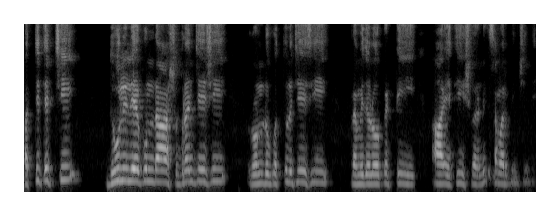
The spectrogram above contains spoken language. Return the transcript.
పత్తి తెచ్చి ధూళి లేకుండా శుభ్రం చేసి రెండు గొత్తులు చేసి ప్రమిదలో పెట్టి ఆ యతీశ్వరునికి సమర్పించింది.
